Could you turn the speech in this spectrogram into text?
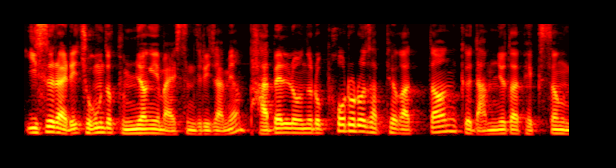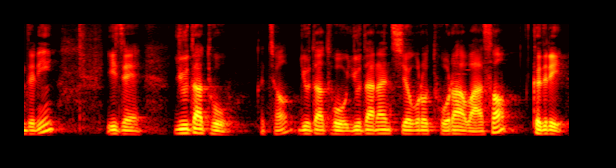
이스라엘이 조금 더 분명히 말씀드리자면 바벨론으로 포로로 잡혀갔던 그 남유다 백성들이 이제 유다도 그렇죠? 유다도 유다란 지역으로 돌아와서 그들이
